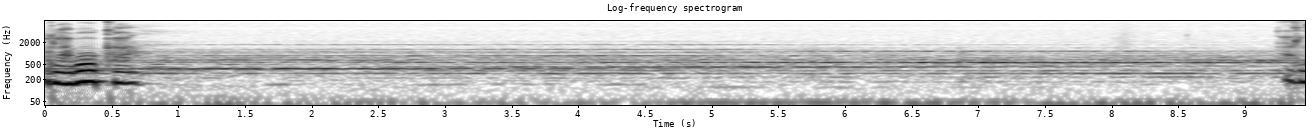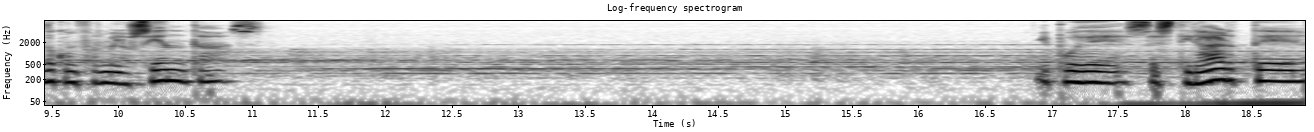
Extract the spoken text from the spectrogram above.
Por la boca. Hazlo conforme lo sientas. Y puedes estirarte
